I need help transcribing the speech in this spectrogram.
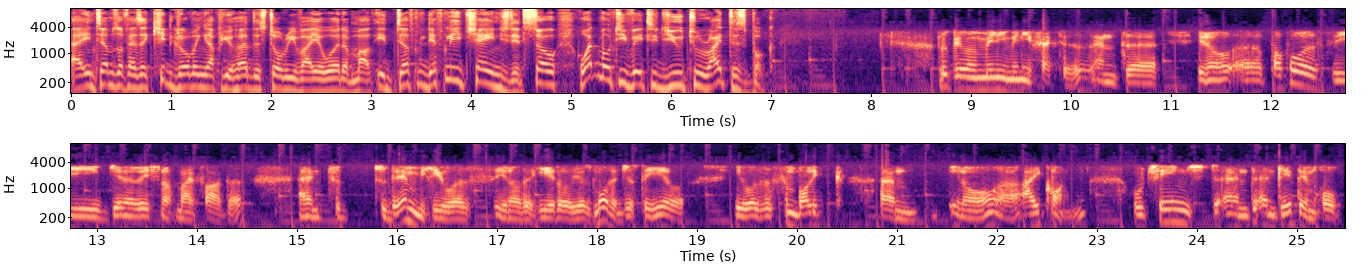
uh, in terms of as a kid growing up, you heard the story via word of mouth. It definitely definitely changed it. So, what motivated you to write this book? Look, there were many, many factors, and uh, you know, uh, Papwa was the generation of my father, and to to them, he was, you know, the hero. He was more than just a hero. He was a symbolic, um, you know, uh, icon who changed and and gave them hope.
